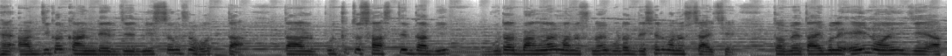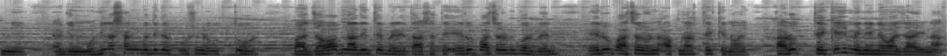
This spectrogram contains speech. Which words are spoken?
হ্যাঁ আর্যিকর কাণ্ডের যে নৃশংস হত্যা, তার প্রকৃত শাস্তির দাবি গোটার বাংলার মানুষ নয়, গোটা দেশের মানুষ চাইছে। তবে তাই বলে এই নয় যে আপনি একজন মহিলা সাংবাদিকের প্রশ্নের উত্তর বা জবাব না দিতে পেরে তার সাথে এরূপ আচরণ করবেন, এরূপ আচরণ আপনার থেকে নয়, কারুর থেকেই মেনে নেওয়া যায় না।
